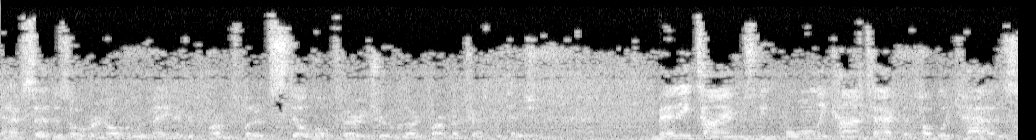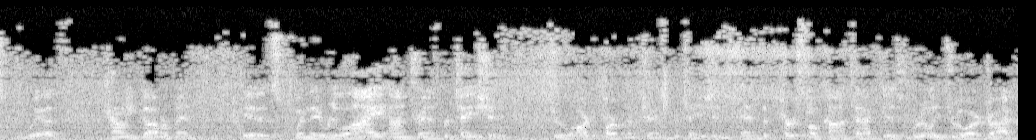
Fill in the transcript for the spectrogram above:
And I've said this over and over with many different departments, but it still holds very true with our Department of Transportation. Many times, the only contact the public has with county government is when they rely on transportation through our Department of Transportation, and the personal contact is really through our drivers.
